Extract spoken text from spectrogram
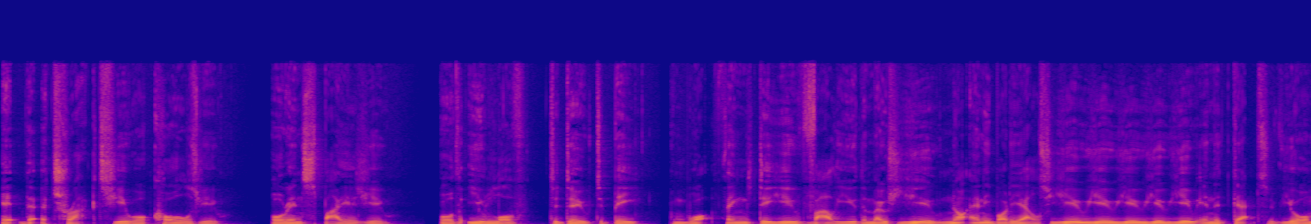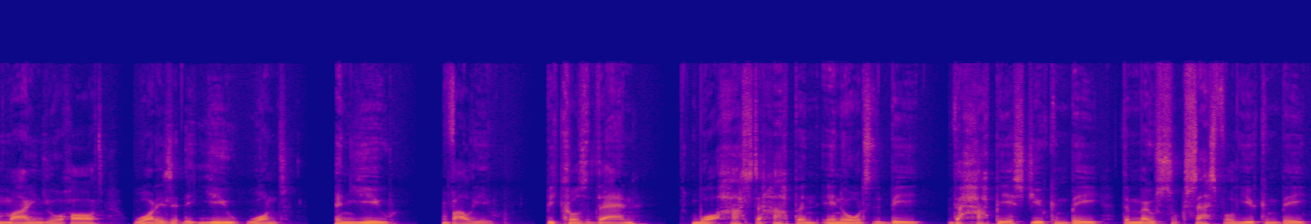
it that attracts you or calls you or inspires you or that you love to do, to be. And what things do you value the most? You, not anybody else. You, you, you, you, you, in the depths of your mind, your heart. What is it that you want and you value? Because then what has to happen in order to be the happiest you can be, the most successful you can be,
